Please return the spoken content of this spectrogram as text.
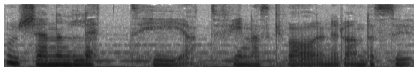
Och känn en lätthet finnas kvar när du andas ut.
